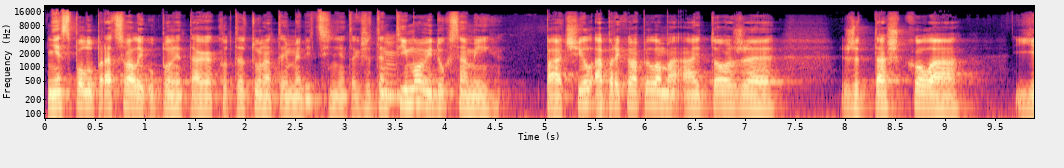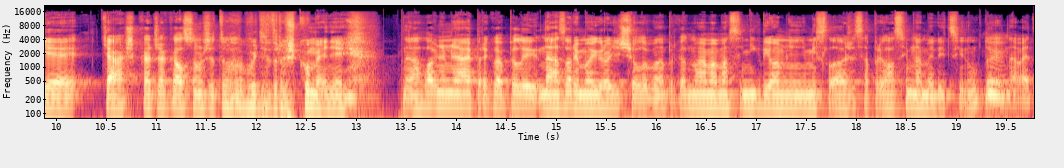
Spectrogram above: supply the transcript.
nespolupracovali úplne tak, ako tu na tej medicíne. Takže ten mm. tímový duch sa mi páčil a prekvapilo ma aj to, že, že tá škola je ťažká. Čakal som, že toho bude trošku menej. A hlavne mňa aj prekvapili názory mojich rodičov, lebo napríklad moja mama si nikdy o mne nemyslela, že sa prihlasím na medicínu, to je mm. jedna vec.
